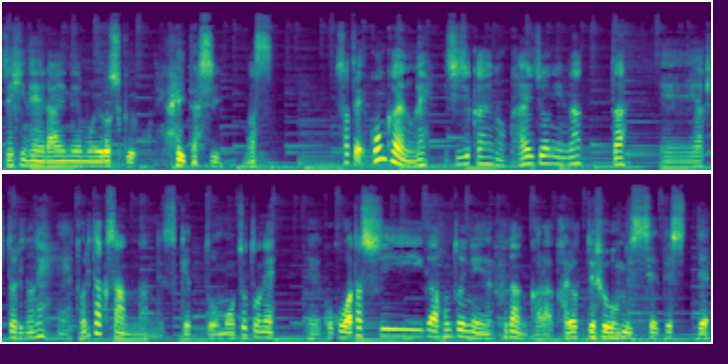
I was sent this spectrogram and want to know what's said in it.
ぜひね、来年もよろしくお願いいたします。さて、今回のね、一次会の会場になった、えー、焼き鳥のね、え、鳥たくさん。なん。ですけども、ちょっとね、えー、ここ私が本当にね、普段から通ってるお店でして、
